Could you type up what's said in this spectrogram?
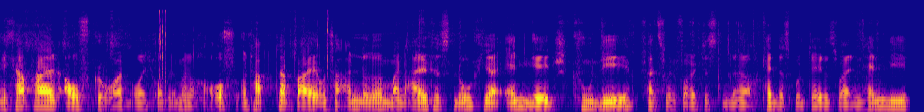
ich habe halt aufgeräumt, oh, ich räume immer noch auf, und habe dabei unter anderem mein altes Nokia N-Gage QD, falls man von euch das auch kennt, das Modell, das war ein Handy,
